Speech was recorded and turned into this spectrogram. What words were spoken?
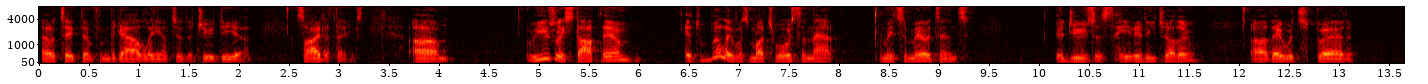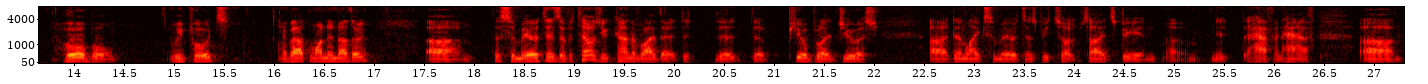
that would take them from the Galilee into the Judea side of things. Um, we usually stop there. It really was much worse than that. I mean, Samaritans, Jews just hated each other. Uh, they would spread horrible reports about one another. Um, the Samaritans, if it tells you kind of why the, the, the, the Jewish uh, didn't like Samaritans besides being um, half and half, um,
